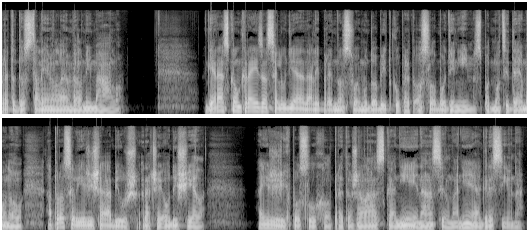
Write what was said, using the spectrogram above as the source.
preto dostali len veľmi málo. V Geraskom kraji zase ľudia dali prednosť svojmu dobytku pred oslobodením spod moci démonov a prosili Ježiša, aby už radšej odišiel. A Ježiš ich poslúchol, pretože láska nie je násilná, nie je agresívna.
